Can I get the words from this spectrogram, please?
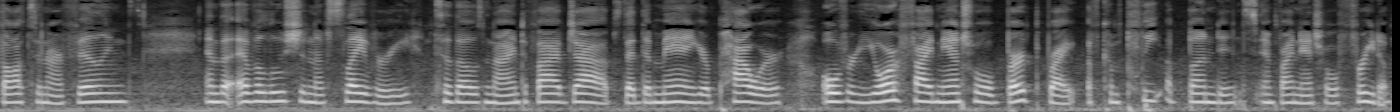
thoughts and our feelings, and the evolution of slavery to those nine to five jobs that demand your power over your financial birthright of complete abundance and financial freedom.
